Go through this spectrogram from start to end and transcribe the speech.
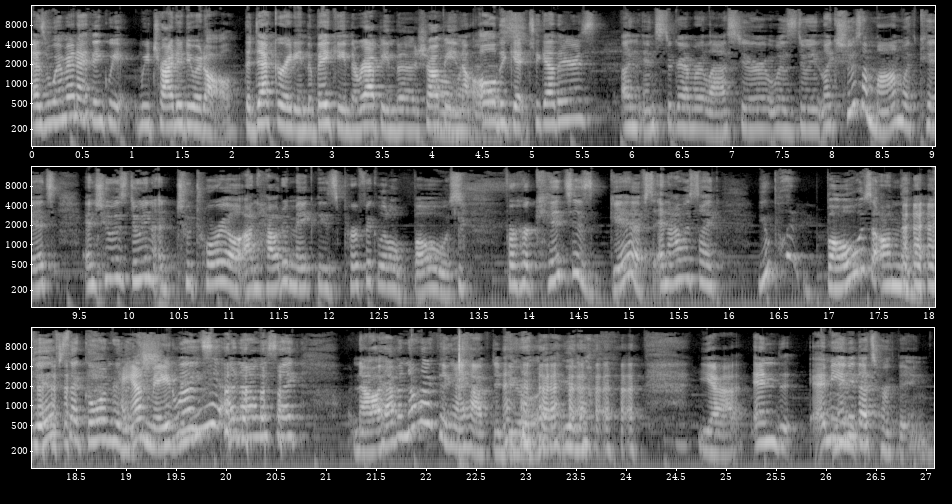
As women, I think we we try to do it all: the decorating, the baking, the wrapping, the shopping, oh all the get-togethers an Instagrammer last year was doing like she was a mom with kids and she was doing a tutorial on how to make these perfect little bows for her kids as gifts and I was like you put bows on the gifts that go under the handmade tree? ones and I was like now I have another thing I have to do you know? yeah and I mean maybe that's her thing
